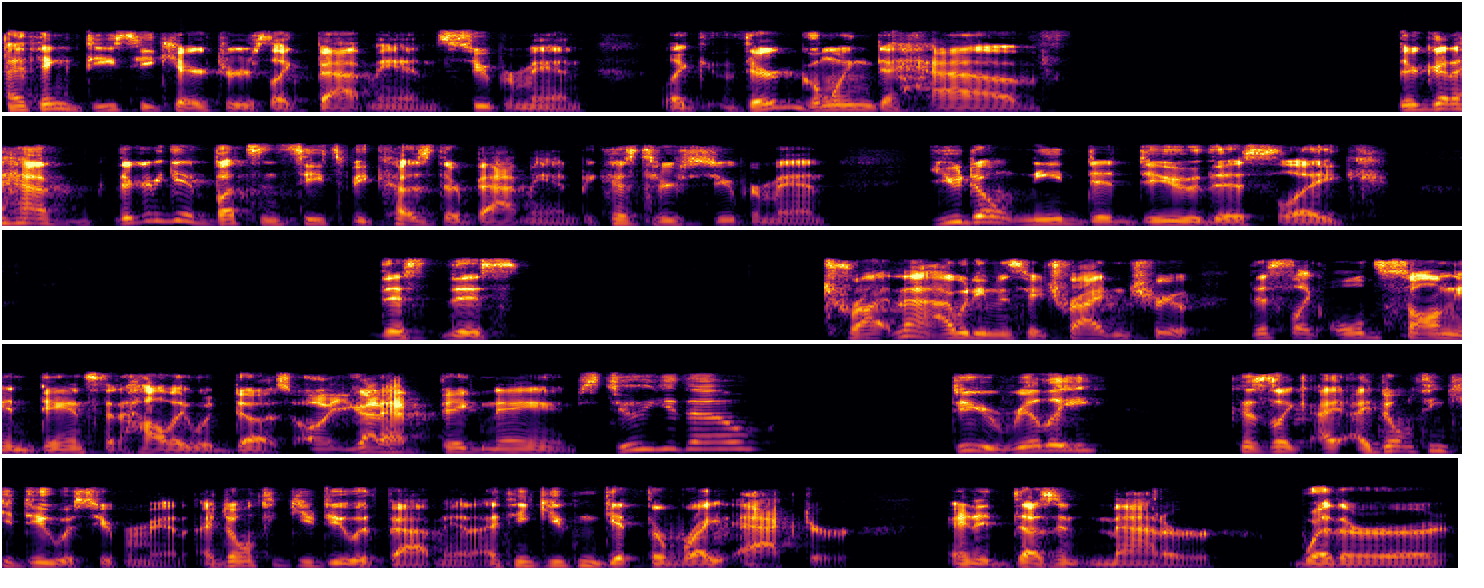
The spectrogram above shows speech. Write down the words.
I think DC characters like Batman, Superman, like they're going to have they're going to have they're going to get butts and seats because they're Batman, because they're Superman. You don't need to do this like this this try I would even say tried and true. This like old song and dance that Hollywood does. Oh, you gotta have big names. Do you though? Do you really? Because like I, I don't think you do with Superman. I don't think you do with Batman. I think you can get the right actor, and it doesn't matter whether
